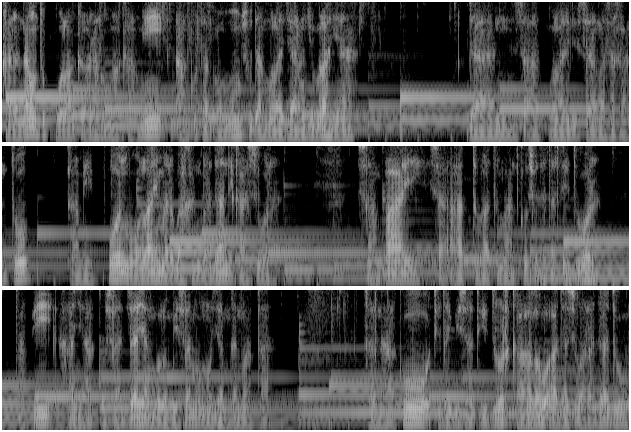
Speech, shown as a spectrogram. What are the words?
Karena untuk pulang ke arah rumah kami, angkutan umum sudah mulai jarang jumlahnya. Dan saat mulai diserang rasa kantuk, kami pun mulai merebahkan badan di kasur. Sampai saat dua temanku sudah tertidur, tapi hanya aku saja yang belum bisa memejamkan mata. Karena aku tidak bisa tidur kalau ada suara gaduh,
